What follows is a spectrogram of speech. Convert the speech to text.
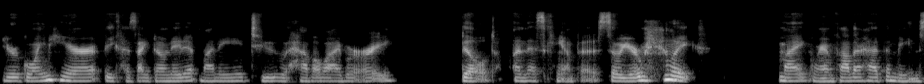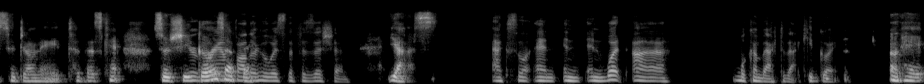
you're going here because I donated money to have a library built on this campus. So you're like, my grandfather had the means to donate to this camp. So she Your goes grandfather who was the physician. Yes. Excellent. And and and what uh we'll come back to that. Keep going. Okay,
